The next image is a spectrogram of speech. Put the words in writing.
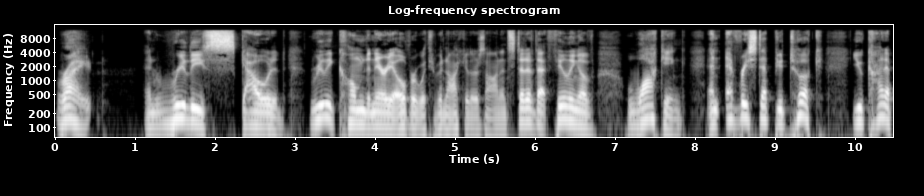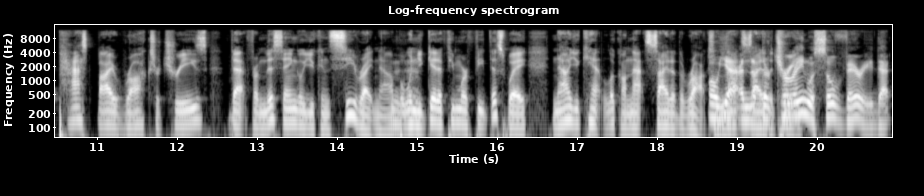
right, and really scouted, really combed an area over with your binoculars on instead of that feeling of walking. And every step you took, you kind of passed by rocks or trees that from this angle you can see right now. But Mm-hmm. when you get a few more feet this way, now you can't look on that side of the rocks. Oh yeah, and the, side the of the terrain was so varied that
